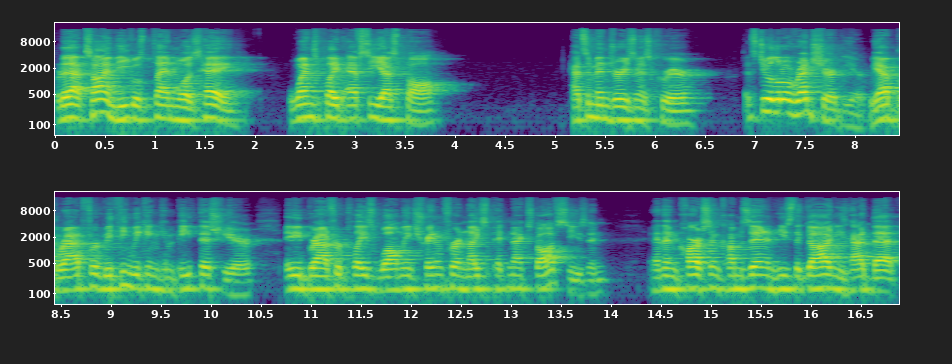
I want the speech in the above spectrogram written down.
But at that time, the Eagles' plan was hey, Wentz played FCS ball, had some injuries in his career. Let's do a little redshirt year. We have Bradford. We think we can compete this year. Maybe Bradford plays well we trade him for a nice pick next offseason. And then Carson comes in and he's the guy and he's had that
